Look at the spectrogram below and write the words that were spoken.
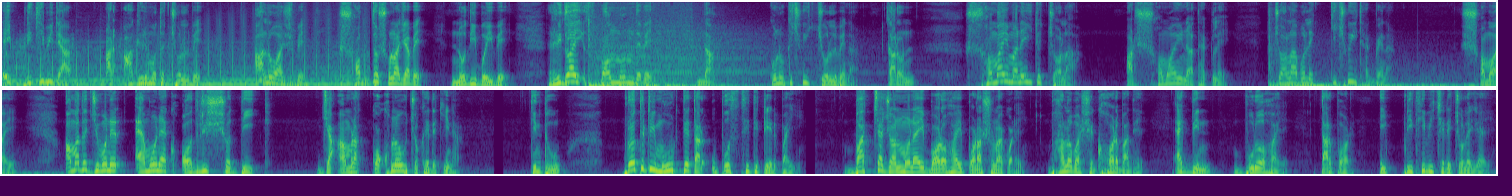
এই পৃথিবীটা আর আগের মতো চলবে, আলো আসবে, শব্দ শোনা যাবে, নদী বইবে, হৃদয় স্পন্দন দেবে। না, কোনো কিছুই চলবে না। কারণ সময় মানেই তো চলা, আর সময় না থাকলে চলা বলে কিছুই থাকবে না। সময় আমাদের জীবনের এমন এক অদৃশ্য দিক যা আমরা কখনোও চোখে দেখি না। কিন্তু প্রতিটি মুহূর্তে তার উপস্থিতি টের পাই। বাচ্চা জন্ম নেয়, বড় হয়, পড়াশোনা করে, ভালোবাসে, ঘর বাঁধে, একদিন বুড়ো হয়, তারপর এই পৃথিবী ছেড়ে চলে যায়।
